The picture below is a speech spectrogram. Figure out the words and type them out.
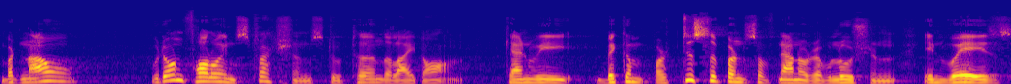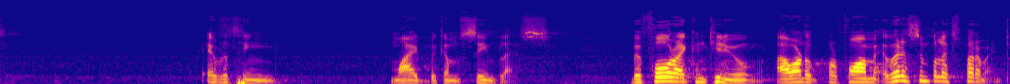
But now we don't follow instructions to turn the light on. Can we become participants of nano revolution in ways everything might become seamless? Before I continue, I want to perform a very simple experiment.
